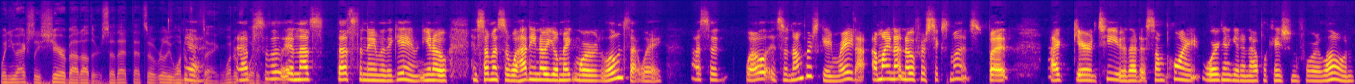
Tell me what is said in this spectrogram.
When you actually share about others, so that that's a really wonderful yeah, thing. Wonderful absolutely, and that's that's the name of the game. You know, and someone said, "Well, how do you know you'll make more loans that way?" I said, "Well, it's a numbers game, right? I, I might not know for six months, but I guarantee you that at some point we're going to get an application for a loan,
